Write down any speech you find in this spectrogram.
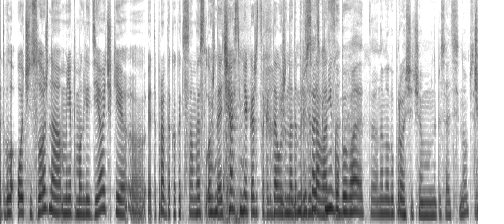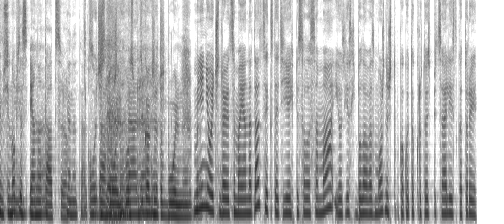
это было очень сложно. Мне помогли девочки. Э, это, правда, какая-то самая сложная часть, мне кажется, когда уже надо написать презентоваться. книгу бывает э, намного проще, чем написать синопсис. Чем синопсис и, и аннотацию. Да, и аннотацию. Очень да. сложно, Боль, господи, да, как да. же это больно. Ребята. Мне не очень нравятся мои аннотации. Кстати, я их писала сама. И вот если была возможность, чтобы какой-то крутой специалист, который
